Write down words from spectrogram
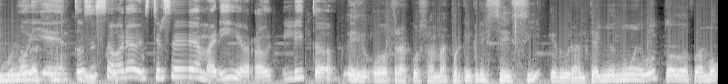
no, Oye, entonces ahora vestirse de amarillo, Raulito. Eh, otra cosa más. ¿Por qué crees, Ceci, que durante Año Nuevo todos vamos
